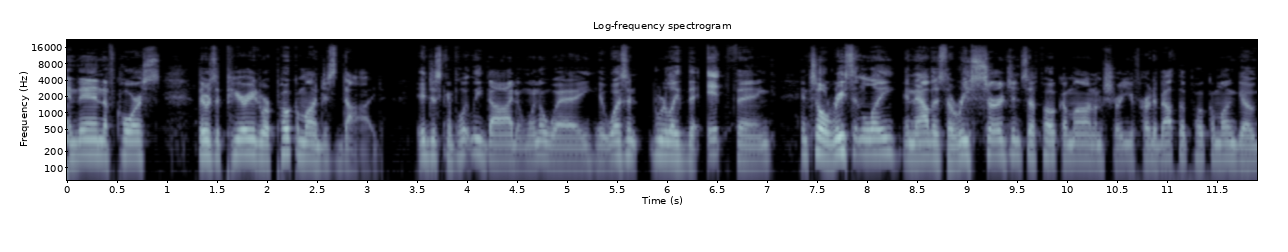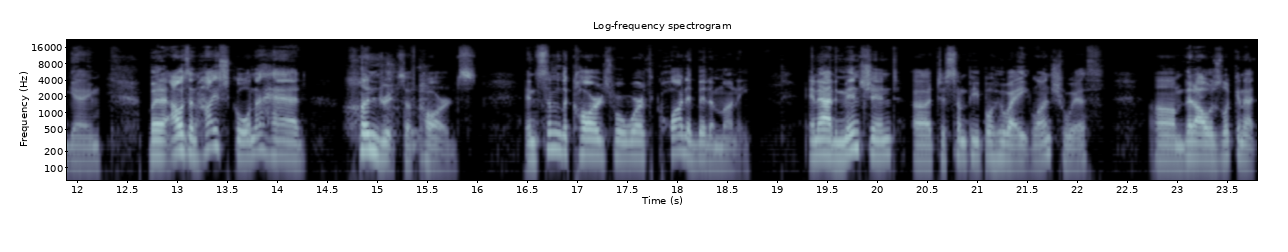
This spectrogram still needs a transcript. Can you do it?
And then, of course, there was a period where Pokemon just died. It just completely died and went away. It wasn't really the it thing until recently, and now there's the resurgence of Pokemon. I'm sure you've heard about the Pokemon Go game. But I was in high school and I had hundreds of cards, and some of the cards were worth quite a bit of money. And I'd mentioned uh, to some people who I ate lunch with um, that I was looking at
